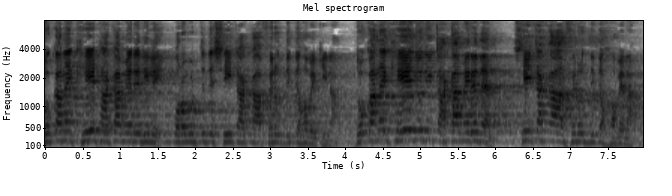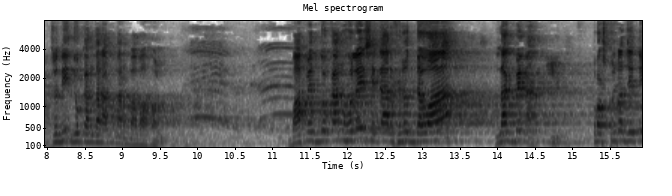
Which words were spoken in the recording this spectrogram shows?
দোকানে খেয়ে টাকা মেরে দিলে পরবর্তীতে সেই টাকা ফেরত দিতে হবে কিনা? দোকানে খেয়ে যদি টাকা মেরে দেন, সেই টাকা আর ফেরত দিতে হবে না, যদি দোকানদার আপনার বাবা হন। বাপের দোকান হলে সেটা আর ফেরত দেওয়া লাগবে না। প্রশ্নটা যেহেতু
